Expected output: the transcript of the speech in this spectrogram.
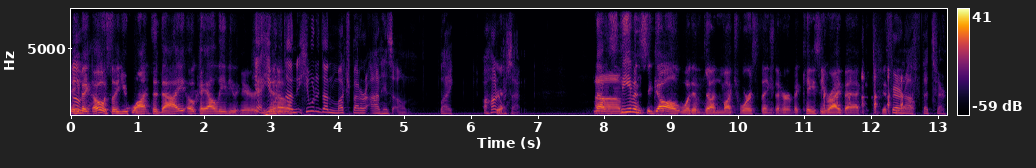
Yeah, he'd Oh, be like, yeah. "Oh, so you want to die? Okay, I'll leave you here." Yeah, he would have done he would have done much better on his own. Like hundred percent. Now, Um, Steven Seagal would have done much worse things to her, but Casey Ryback. Just, Fair you know, enough. That's fair.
